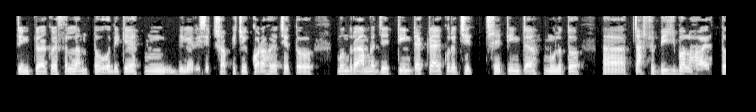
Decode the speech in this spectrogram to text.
টিন ক্রয় করে ফেললাম। তো ওদিকে বিলের রিসিপ্ট সবকিছু করা হয়েছে। তো বন্ধুরা আমরা যে টিনটা ক্রয় করেছি সেই টিনটা মূলত চারশো বিশ বলা হয়। তো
